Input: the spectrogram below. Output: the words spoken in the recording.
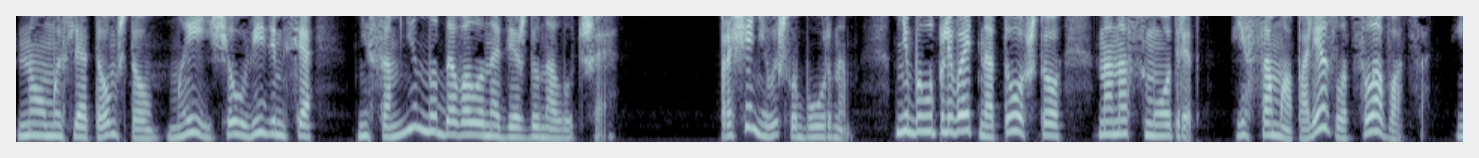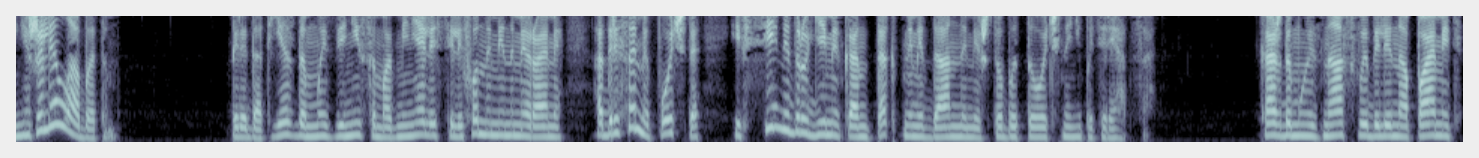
но мысль о том, что мы еще увидимся, несомненно давала надежду на лучшее. Прощание вышло бурным. Мне было плевать на то, что на нас смотрят. Я сама полезла целоваться и не жалела об этом. Перед отъездом мы с Денисом обменялись телефонными номерами, адресами почты и всеми другими контактными данными, чтобы точно не потеряться. Каждому из нас выдали на память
